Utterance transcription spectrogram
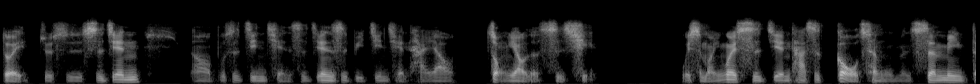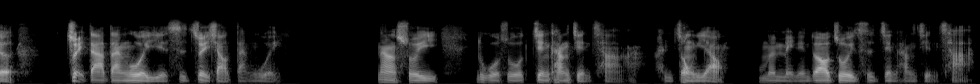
对，就是时间，呃，不是金钱，时间是比金钱还要重要的事情。为什么？因为时间它是构成我们生命的最大单位，也是最小单位。那所以，如果说健康检查很重要，我们每年都要做一次健康检查。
